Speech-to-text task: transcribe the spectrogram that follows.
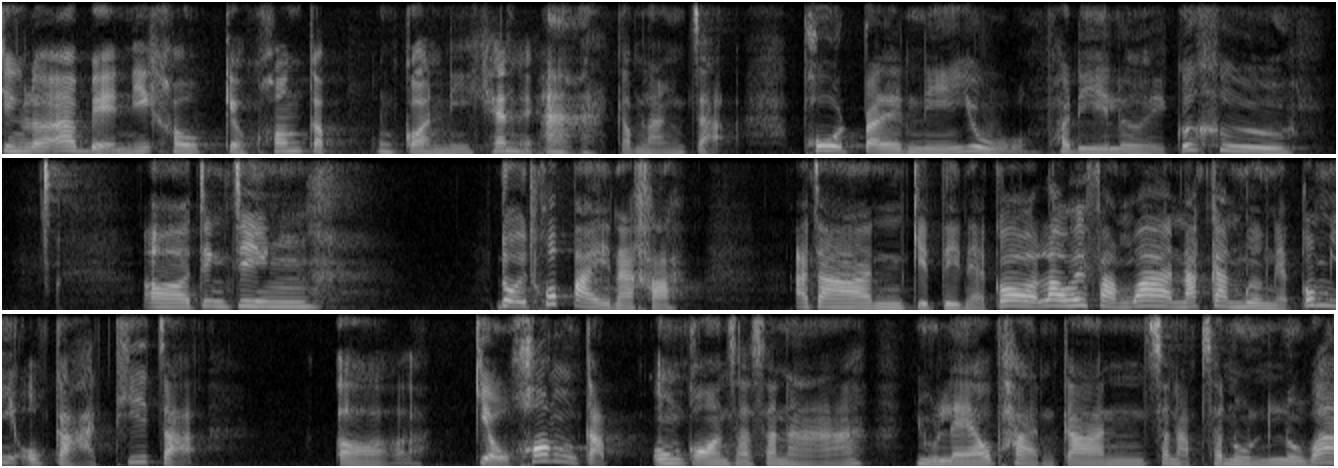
ริง ๆ แล้วอาเบะนี่เขาเกี่ยวข้องกับองค์กรนี้แค่ไหนอ่ากำลังจะพูดประเด็นนี้อยู่พอดีเลยก็คือเออจริง ๆ โดยทั่วไปนะคะ อาจารย์กิติเนี่ยก็เล่าให้ฟังว่านักการเมืองเนี่ยก็มีโอกาสที่จะเเกี่ยวข้องกับองค์กรศาสนาอยู่แล้วผ่านการสนับสนุนหรือว่า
